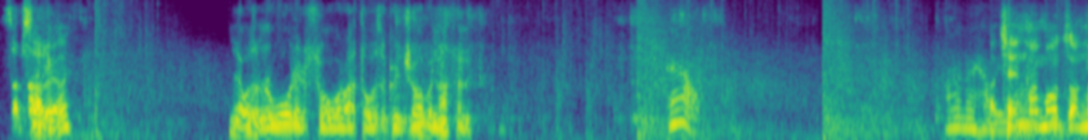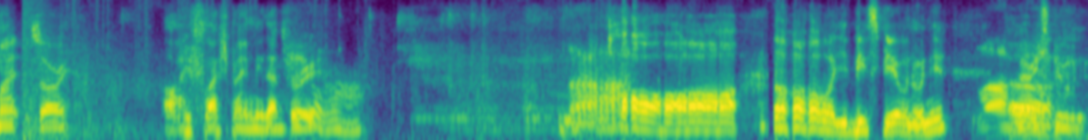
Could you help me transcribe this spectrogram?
It's upsetting. Oh, upsetting. really? I wasn't rewarded for what I thought was a good job or nothing. How? I don't know how. I you turned my mods on, mate. Sorry. Oh, he flashbanged me. That's rude. Sure are. Ah, Oh, oh, you'd be spewing, wouldn't you? ah, very Oh. spewing.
